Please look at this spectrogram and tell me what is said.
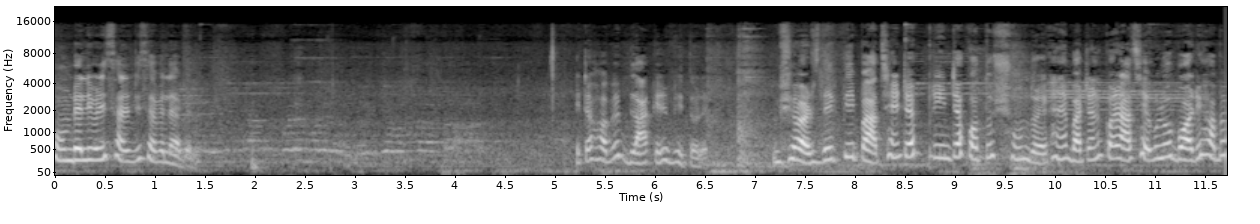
হোম ডেলিভারি সার্ভিস অ্যাভেলেবেল এটা হবে ব্ল্যাকের ভিতরে। শর্টস দেখতেই পাচ্ছেন, এটা প্রিন্টটা কত সুন্দর। এখানে বাটন করা আছে, এগুলো বডি হবে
